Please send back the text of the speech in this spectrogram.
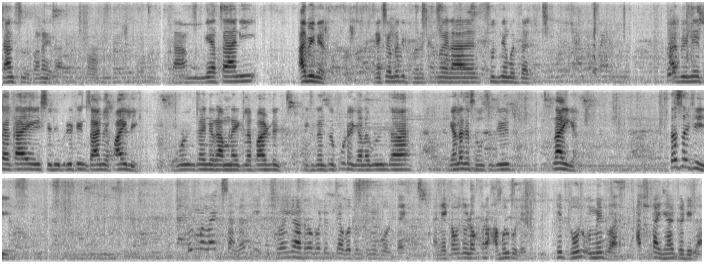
डान्सुरपणा आहे. दादा. काम नेता आणि अभिनेता. याच्यामध्ये फरक करणारा सुज्ञबद्दल अभिनेता काय सेलिब्रिटींचा आम्ही पाहिले. गोविंदाने राम नाईकला पाडले. त्याच्यानंतर पुढे गेला गोविंदा. गेला का संसदेत? नाही गेला. तसंच ही मला एक सांगा की शिवाजी आढराव पाटील त्याबद्दल तुम्ही बोलताय आणि एका बाजूला डॉक्टर अमोल कोल्हे हे दोन उमेदवार आता ह्या घडीला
